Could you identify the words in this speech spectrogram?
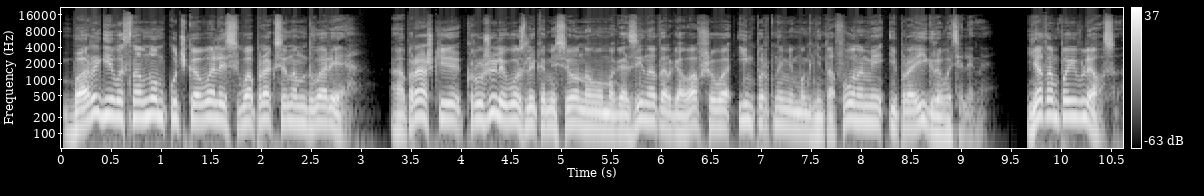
Барыги в основном кучковались в Апраксином дворе, а прашки кружили возле комиссионного магазина, торговавшего импортными магнитофонами и проигрывателями. Я там появлялся,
